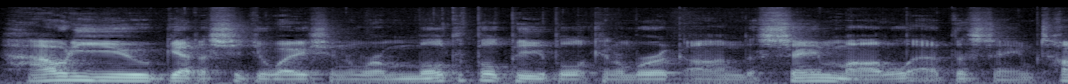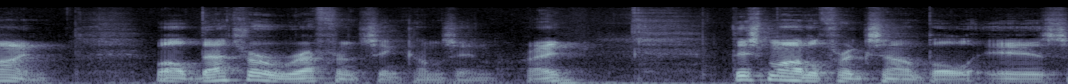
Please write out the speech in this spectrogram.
How do you get a situation where multiple people can work on the same model at the same time? Well, that's where referencing comes in, right? This model, for example, is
